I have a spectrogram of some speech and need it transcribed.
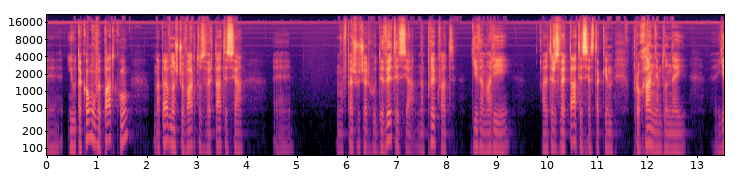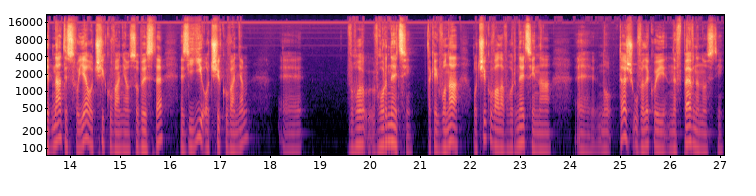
Е, І у такому випадку, напевно, що варто звертатися, ну, в першу чергу дивитися, наприклад, Діви Марії, але теж звертатися з таким проханням до неї, єднати своє очікування особисте з її очікуванням в, горниці, так як вона очікувала в горниці на е, ну, теж у великої невпевненості,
